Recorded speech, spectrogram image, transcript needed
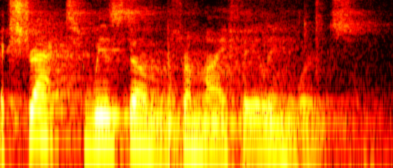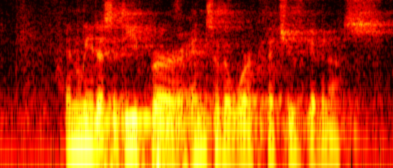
Extract wisdom from my failing words and lead us deeper into the work that you've given us,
